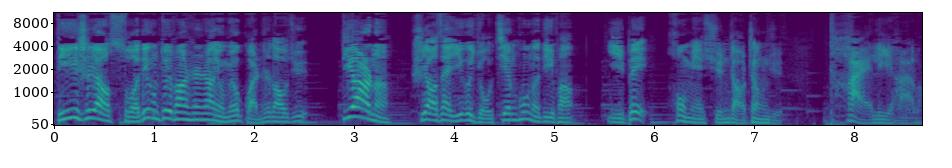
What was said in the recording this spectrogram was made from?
第一是要锁定对方身上有没有管制刀具，第二呢是要在一个有监控的地方，以备后面寻找证据。太厉害了！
